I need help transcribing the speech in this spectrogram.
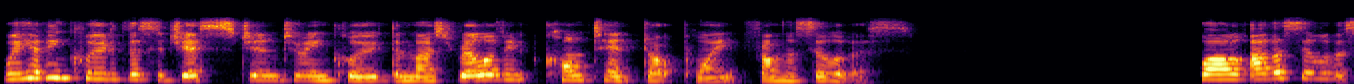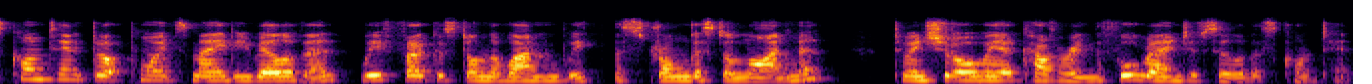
we have included the suggestion to include the most relevant content dot point from the syllabus. While other syllabus content dot points may be relevant, we've focused on the one with the strongest alignment to ensure we are covering the full range of syllabus content.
